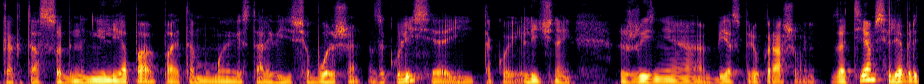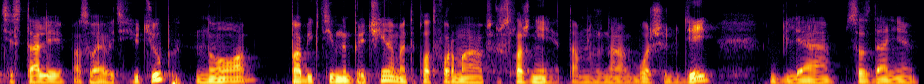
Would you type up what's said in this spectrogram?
как-то особенно нелепо, поэтому мы стали видеть все больше закулисья и такой личной жизни без приукрашиваний. Затем селебрити стали осваивать YouTube, но по объективным причинам эта платформа все же сложнее. Там нужно больше людей для создания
